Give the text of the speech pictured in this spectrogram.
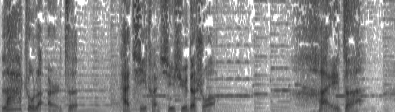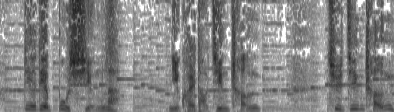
拉住了儿子，他气喘吁吁地说：“孩子，爹爹不行了，你快到京城，去京城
